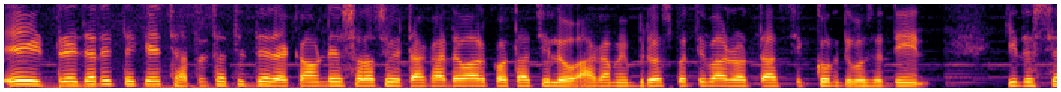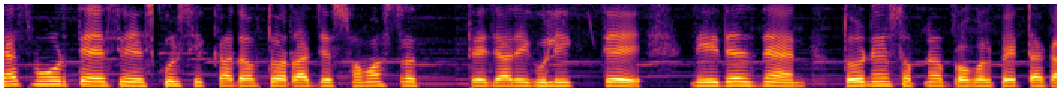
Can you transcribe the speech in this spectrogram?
এই ট্রেজারি থেকে ছাত্রছাত্রীদের অ্যাকাউন্টে সরাসরি টাকা দেওয়ার কথা ছিল আগামী বৃহস্পতিবার, অর্থাৎ শিক্ষক দিবসের দিন। কিন্তু শেষ মুহূর্তে এসে স্কুল শিক্ষা দপ্তর রাজ্যের সমস্ত ট্রেজারিগুলিতে নির্দেশ দেন তরুণীর স্বপ্ন প্রকল্পের টাকা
